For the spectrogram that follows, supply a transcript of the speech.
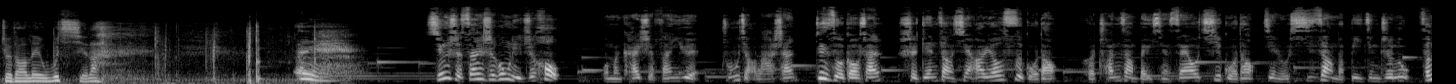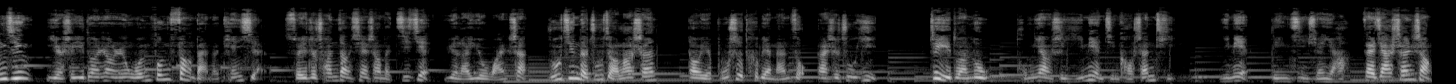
就到内乌齐了。哎，行驶三十公里之后，我们开始翻越猪脚拉山。这座高山是滇藏线二幺四国道。和川藏北线三幺七国道进入西藏的必经之路，曾经也是一段让人闻风丧胆的天险。随着川藏线上的基建越来越完善，如今的猪脚拉山倒也不是特别难走。但是注意，这一段路同样是一面紧靠山体，一面临近悬崖，再加山上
